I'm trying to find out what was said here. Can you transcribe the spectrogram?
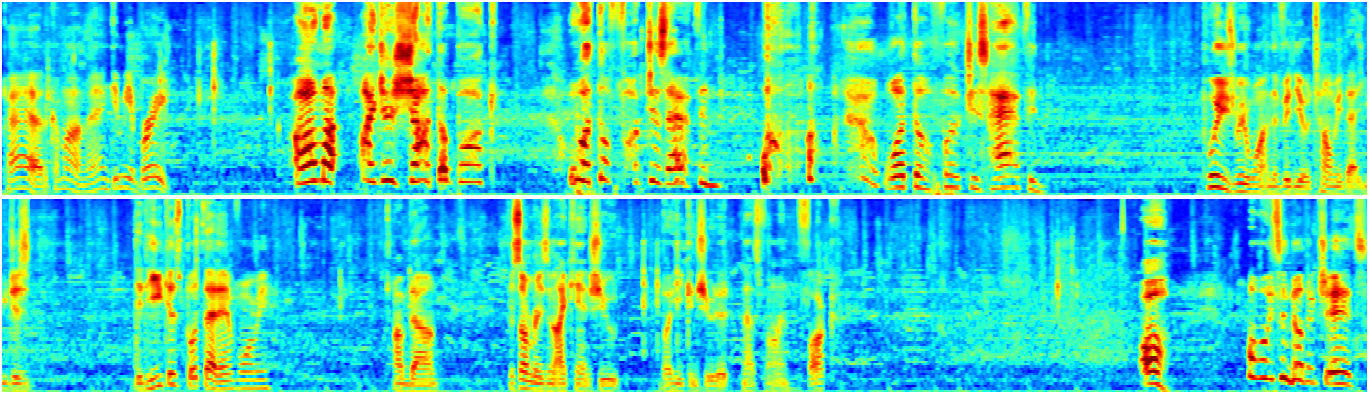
Pad, come on, man, give me a break. Oh my! I just shot the puck. What the fuck just happened? what the fuck just happened? Please rewind the video. Tell me that you just did he just put that in for me? I'm down. For some reason, I can't shoot, but he can shoot it. That's fine. Fuck. Oh! Oh, it's another chance.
